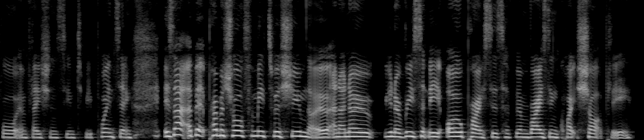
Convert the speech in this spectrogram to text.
for inflation seem to be pointing. Is that a bit premature for me to assume though? And I know, you know, recently oil prices have been rising quite sharply.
